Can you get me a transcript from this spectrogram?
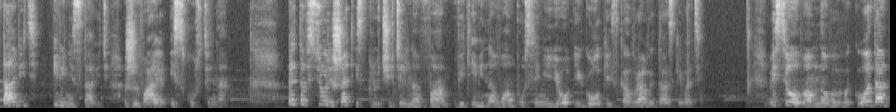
Ставить или не ставить, живая, искусственная. Это все решать исключительно вам, ведь именно вам после нее иголки из ковра вытаскивать. Веселого вам Нового года,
